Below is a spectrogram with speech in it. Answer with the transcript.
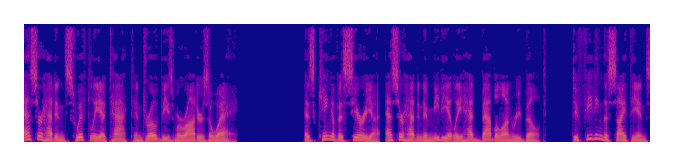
Esarhaddon swiftly attacked and drove these marauders away. As king of Assyria, Esarhaddon immediately had Babylon rebuilt. Defeating the Scythians,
